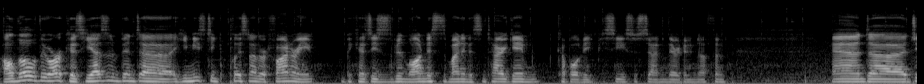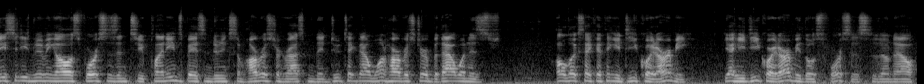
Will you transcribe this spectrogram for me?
although the orcas, he hasn't been. To, he needs to place another refinery because he's been long distance mining this entire game. A couple of APCs just standing there doing nothing. And uh, JCD is moving all his forces into Planning's base and doing some harvester harassment. They do take down one harvester, but that one is... Oh, looks like I think he decoyed army. Yeah, he decoyed army those forces. So now,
